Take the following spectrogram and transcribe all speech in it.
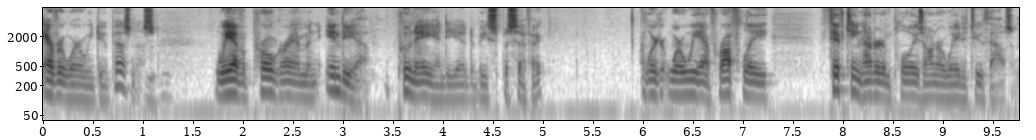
everywhere we do business. Mm-hmm. We have a program in India, Pune, India to be specific, where, where we have roughly 1,500 employees on our way to 2,000.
